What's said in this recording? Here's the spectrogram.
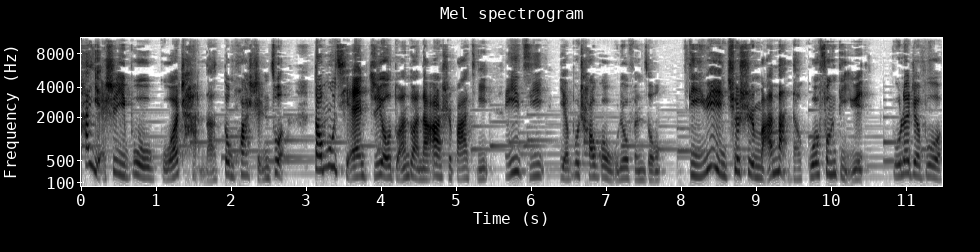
它也是一部国产的动画神作，到目前只有短短的二十八集，每一集也不超过五六分钟，底蕴却是满满的国风底蕴。除了这部，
